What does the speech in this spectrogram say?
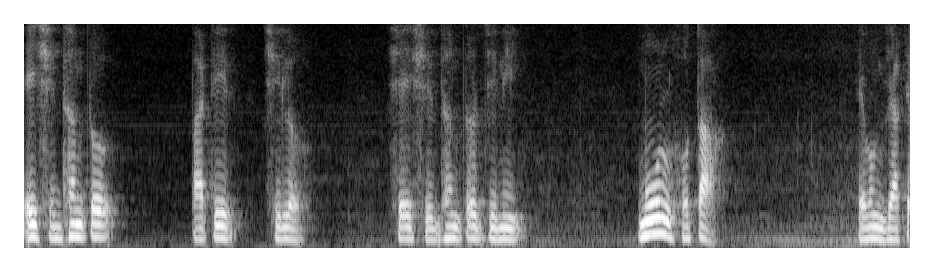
এই সিদ্ধান্ত পার্টির ছিল, সেই সিদ্ধান্তর যিনি মূল হোতা এবং যাকে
